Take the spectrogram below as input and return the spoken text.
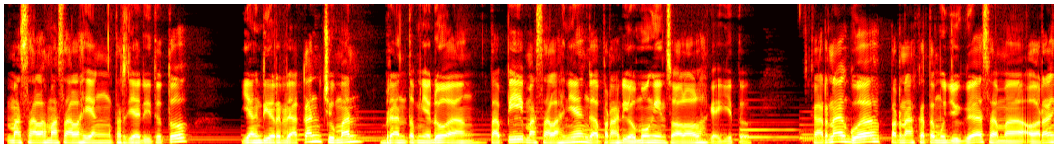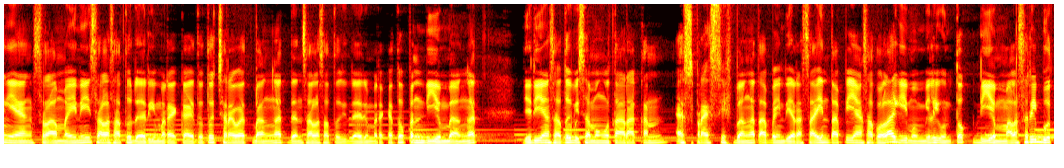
masalah-masalah yang terjadi itu tuh yang diredakan cuman berantemnya doang, tapi masalahnya nggak pernah diomongin seolah-olah kayak gitu. Karena gue pernah ketemu juga sama orang yang selama ini salah satu dari mereka itu tuh cerewet banget dan salah satu dari mereka tuh pendiam banget jadi yang satu bisa mengutarakan ekspresif banget apa yang dirasain, tapi yang satu lagi memilih untuk diem, malas ribut.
